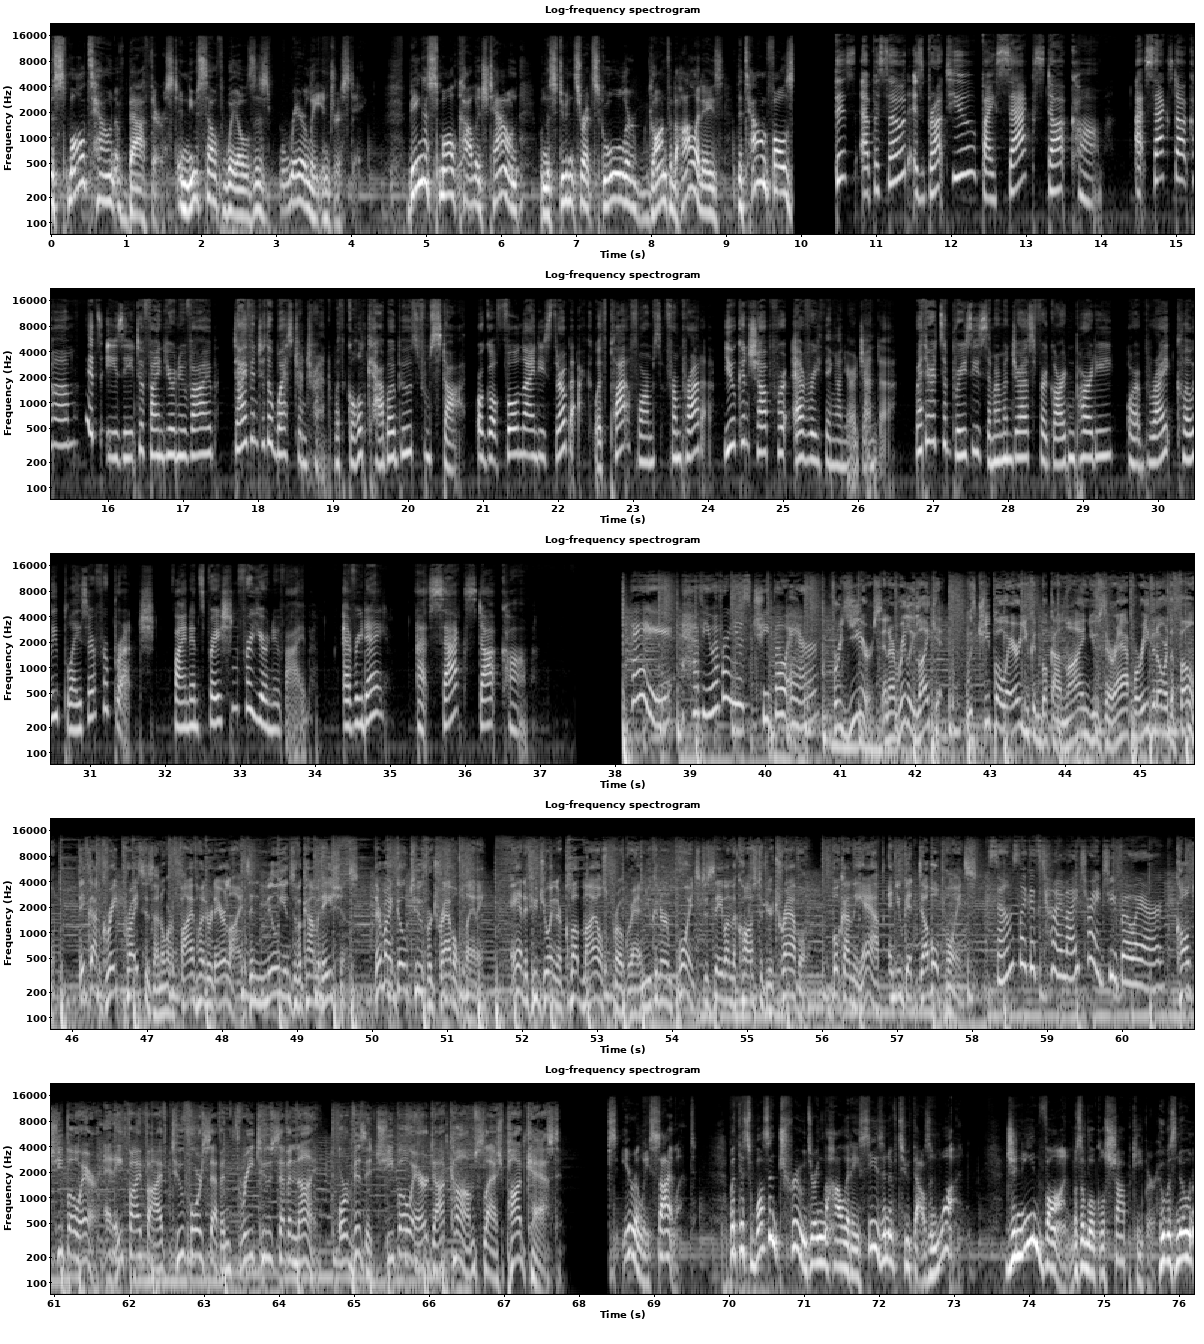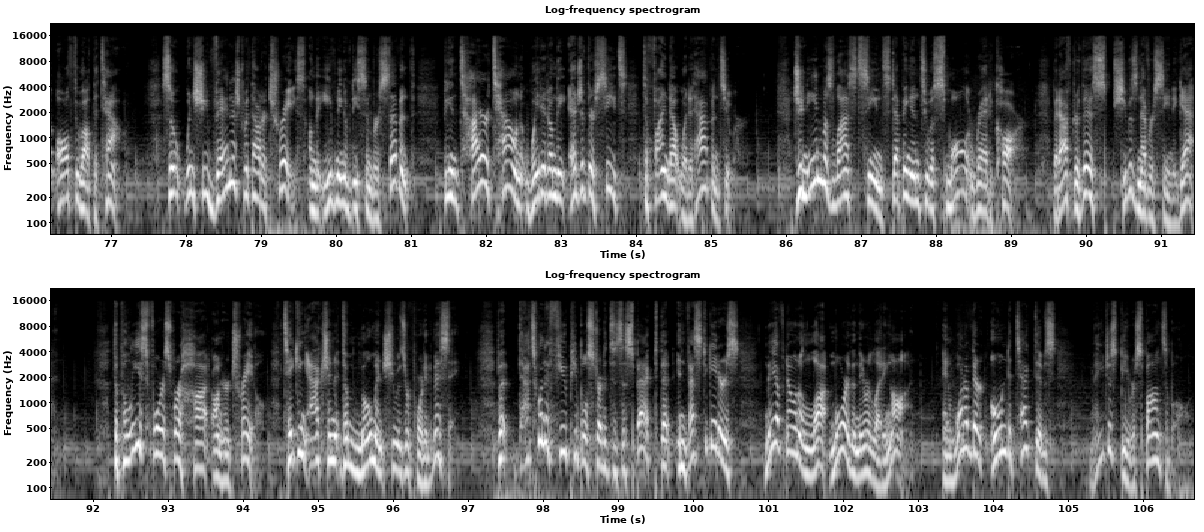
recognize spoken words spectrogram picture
The small town of Bathurst in New South Wales is rarely interesting. Being a small college town, when the students are at school or gone for the holidays, the town falls. This episode is brought to you by Saks.com. At Saks.com, it's easy to find your new vibe. Dive into the Western trend with gold cowboy boots from Staud, or go full 90s throwback with platforms from Prada. You can shop for everything on your agenda, whether it's a breezy Zimmermann dress for a garden party or a bright Chloe blazer for brunch. Find inspiration for your new vibe every day at Saks.com. Hey, have you ever used CheapOair? For years, and I really like it. With CheapOair, you can book online, use their app, or even over the phone. They've got great prices on over 500 airlines and millions of accommodations. They're my go to for travel planning. And if you join their Club Miles program, you can earn points to save on the cost of your travel. Book on the app, and you get double points. Sounds like it's time I tried CheapOair. Call CheapOair at 855-247-3279 or visit cheapoair.com slash podcast. eerily silent. But this wasn't true during the holiday season of 2001. Janine Vaughan was a local shopkeeper who was known all throughout the town. So when she vanished without a trace on the evening of December 7th, the entire town waited on the edge of their seats to find out what had happened to her. Janine was last seen stepping into a small red car, but after this, she was never seen again. The police force were hot on her trail, taking action the moment she was reported missing. But that's when a few people started to suspect that investigators may have known a lot more than they were letting on, and one of their own detectives may just be responsible.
